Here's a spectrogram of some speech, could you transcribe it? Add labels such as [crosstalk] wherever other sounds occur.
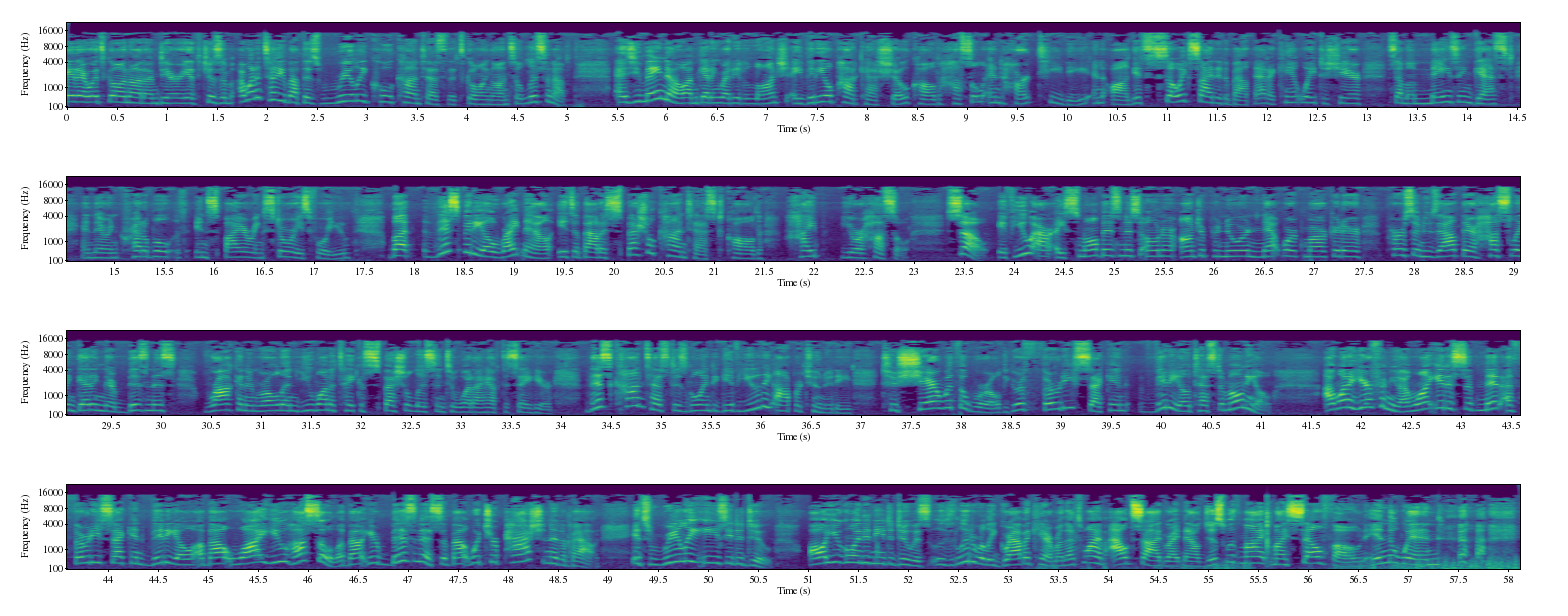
Hey there, what's going on? I'm Darieth Chisolm. I want to tell you about this really cool contest that's going on, so listen up. As you may know, I'm getting ready to launch a video podcast show called Hustle and Heart TV in August. So excited about that. I can't wait to share some amazing guests and their incredible, inspiring stories for you. But this video right now is about a special contest called Hype your hustle. So, if you are a small business owner, entrepreneur, network marketer, person who's out there hustling, getting their business rocking and rolling, you want to take a special listen to what I have to say here. This contest is going to give you the opportunity to share with the world your 30 second video testimonial. I want to hear from you. I want you to submit a 30 second video about why you hustle, about your business, about what you're passionate about. It's really easy to do all you're going to need to do is, is, literally grab a camera. That's why I'm outside right now, just with my, my cell phone in the wind,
